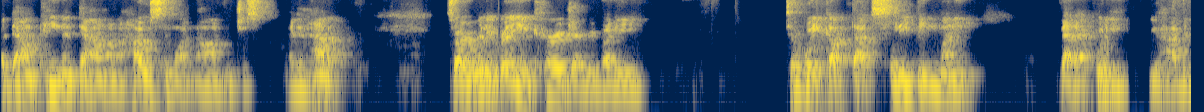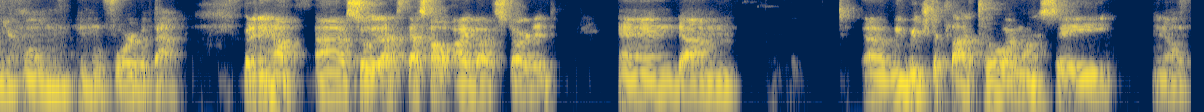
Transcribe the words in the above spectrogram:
a down payment down on a house and whatnot. And just, I didn't have it. So I really, really encourage everybody to wake up that sleeping money, that equity you have in your home and move forward with that. But anyhow, uh, so that's that's how I got started, and um, uh, we reached a plateau. I want to say, you know,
